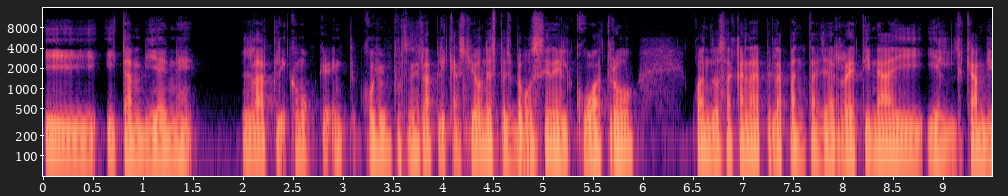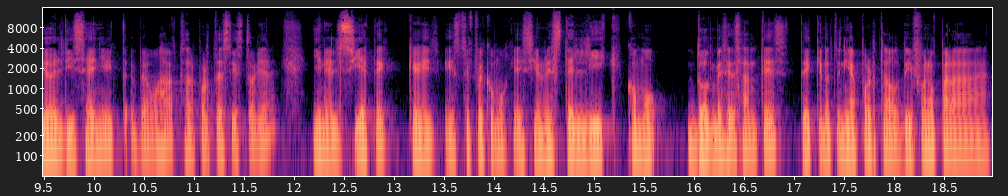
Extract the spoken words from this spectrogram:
y, y también eh, la, como que cogió importancia la aplicación, después vemos en el 4 cuando sacan la, la pantalla retina y, y, el cambio del diseño y vamos a pasar por toda esta historia y en el 7 que este fue como que hicieron este leak como dos meses antes de que no tenía puerta audífono para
